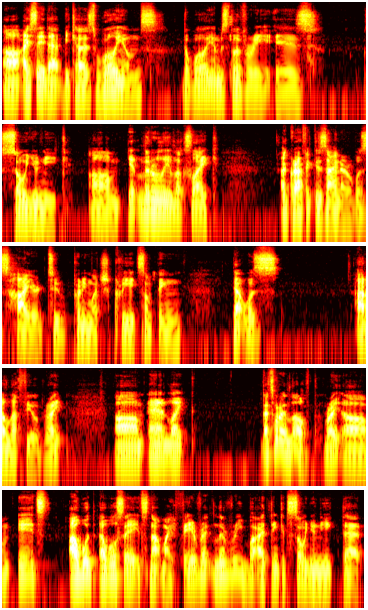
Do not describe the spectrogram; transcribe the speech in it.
uh, I say that because Williams, the Williams livery is so unique. Um, it literally looks like a graphic designer was hired to pretty much create something that was out of left field, right? Um, and like that's what I loved, right? Um, it's I would I will say it's not my favorite livery, but I think it's so unique that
